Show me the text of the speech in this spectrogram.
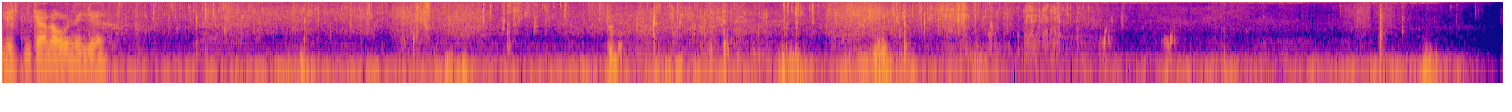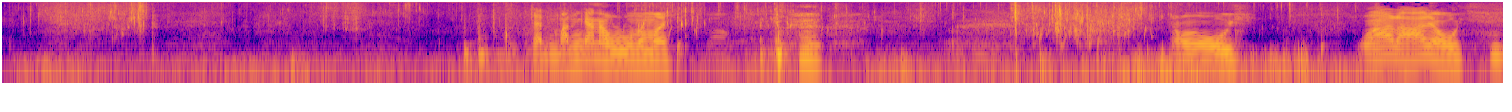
giật con cá đối này ra chành bánh cá nâu luôn năm ơi. Trời ơi, quá đã rồi.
